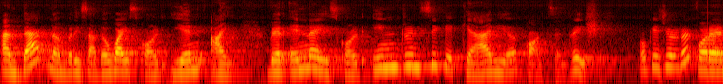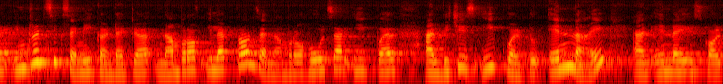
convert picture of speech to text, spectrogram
and that number is otherwise called Ni where Ni is called intrinsic carrier concentration. Okay children, for an intrinsic semiconductor, number of electrons and number of holes are equal and which is equal to Ni and Ni is called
